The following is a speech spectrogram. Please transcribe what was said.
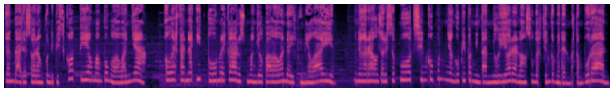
dan tak ada seorang pun di Biscotti yang mampu melawannya. Oleh karena itu, mereka harus memanggil pahlawan dari dunia lain. Mendengar hal tersebut, Shinku pun menyanggupi permintaan Milhior dan langsung terjun ke medan pertempuran.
